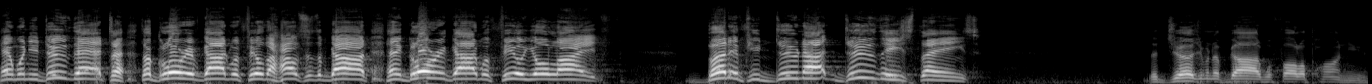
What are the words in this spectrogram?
And when you do that, uh, the glory of God will fill the houses of God, and glory God will fill your life. But if you do not do these things, the judgment of God will fall upon you.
